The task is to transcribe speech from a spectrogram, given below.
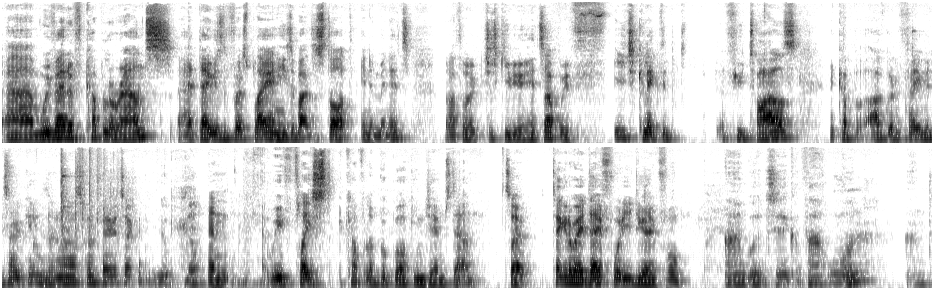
Um, we've had a couple of rounds. Uh, Dave is the first player, and he's about to start in a minute. But I thought I'd just give you a heads up. We've each collected a few tiles. A couple. I've got a favorite token. Has anyone else got a favorite token? Nope. Nope. And we've placed a couple of bookmarking gems down. So take it away, Dave. What are you going for? I'm going to take that one and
